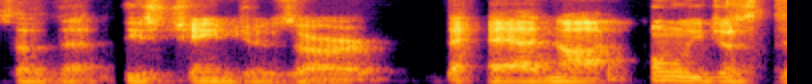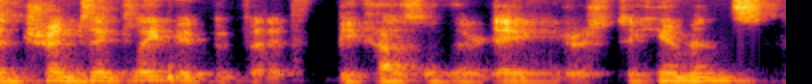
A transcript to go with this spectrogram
so that these changes are bad, not only just intrinsically, but because of their dangers to humans.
